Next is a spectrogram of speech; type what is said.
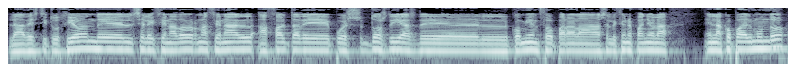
la destitución del seleccionador nacional a falta de pues dos días del comienzo para la selección española en la Copa del Mundo.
